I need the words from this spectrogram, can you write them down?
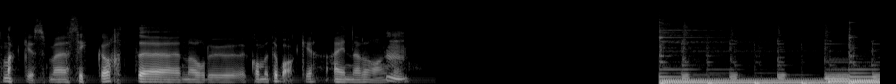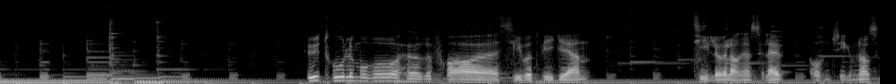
snakkes vi sikkert eh, når du kommer tilbake en eller annen gang. Mm. Utrolig moro å høre fra eh, Sivert Wiig igjen. Tidligere langrennselev, Hovden skigymnas.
